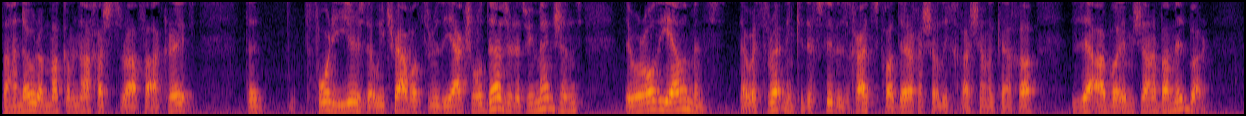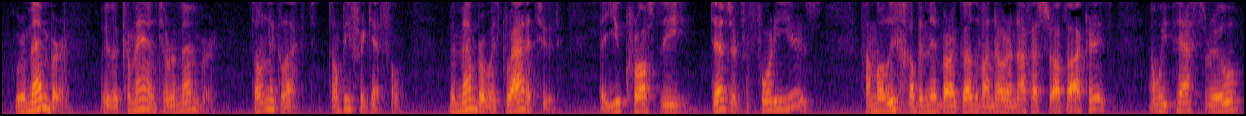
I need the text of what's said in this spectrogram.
v'hanora makam nachash tzra fa'akrev. The 40 years that we traveled through the actual desert, as we mentioned, there were all the elements that were threatening. Remember, we have a command to remember. Don't neglect. Don't be forgetful. Remember with gratitude that you crossed the desert for 40 years. And we passed through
